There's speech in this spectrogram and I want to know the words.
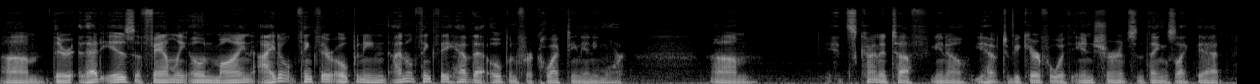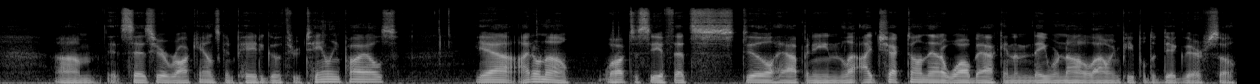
Um, there, that is a family-owned mine. I don't think they're opening. I don't think they have that open for collecting anymore. Um, it's kind of tough, you know. You have to be careful with insurance and things like that. Um, it says here rockhounds can pay to go through tailing piles. Yeah, I don't know we'll have to see if that's still happening. I checked on that a while back, and they were not allowing people to dig there. So,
